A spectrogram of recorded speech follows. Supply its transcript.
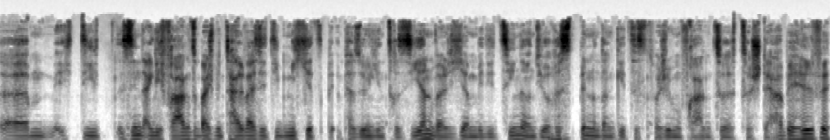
ähm, ich, die sind eigentlich Fragen zum Beispiel teilweise, die mich jetzt persönlich interessieren, weil ich ja Mediziner und Jurist bin und dann geht es zum Beispiel um Fragen zur, zur Sterbehilfe.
